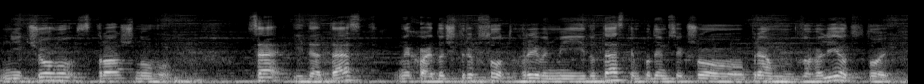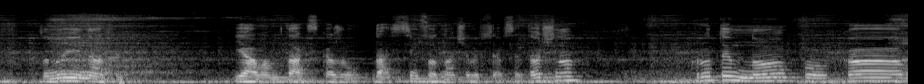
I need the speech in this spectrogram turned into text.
нічого страшного. Це йде тест. Нехай до 400 гривень ми її дотестимо. Подивимося, якщо прям взагалі отстой, то ну і нафіг. Я вам так скажу. Да, 700 почали все, все точно. Крутим, но поки.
